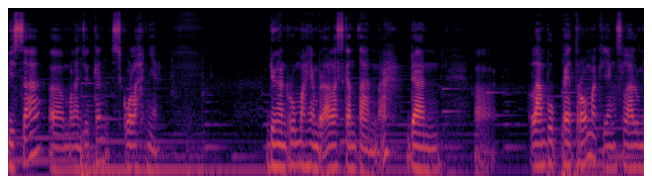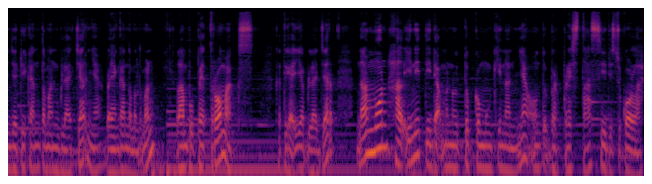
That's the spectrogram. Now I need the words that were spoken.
bisa uh, melanjutkan sekolahnya dengan rumah yang beralaskan tanah dan uh, lampu Petromax yang selalu menjadikan teman belajarnya. Bayangkan teman-teman, lampu Petromax ketika ia belajar. Namun hal ini tidak menutup kemungkinannya untuk berprestasi di sekolah.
